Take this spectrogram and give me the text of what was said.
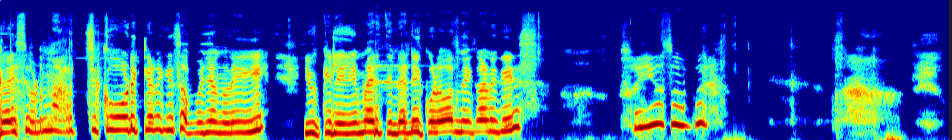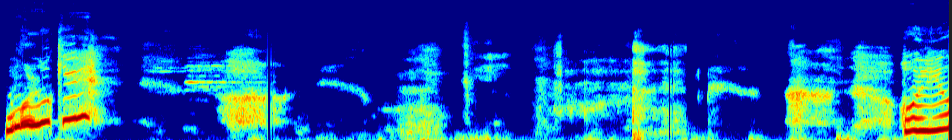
ഗൈസ് ഇവിടെ നിറച്ച് കോടൊക്കെയാണ് അപ്പൊ ഞങ്ങൾ ഈ യുക്കിലേലി മരത്തിന്റെ അടിയിൽ കൂടെ വന്നേക്കാണ് ഗൈസ് അയ്യോ സൂപ്പർ മുഴുക്കി അയ്യോ.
